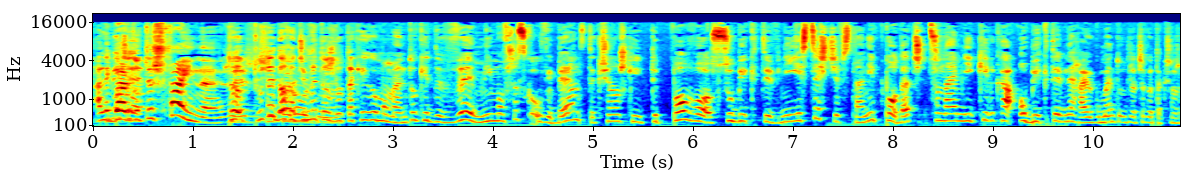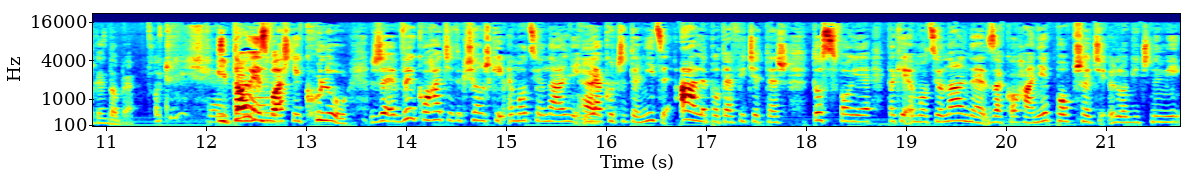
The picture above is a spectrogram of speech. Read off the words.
Ale i wiecie, bardzo też fajne, że To, tutaj to dochodzimy też do takiego momentu, kiedy wy, mimo wszystko uwielbiając te książki typowo subiektywnie, jesteście w stanie podać co najmniej kilka obiektywnych argumentów, dlaczego ta książka jest dobra. Oczywiście. I to jest właśnie clue, że wy kochacie te książki emocjonalnie Tak. i jako czytelnicy, ale potraficie też to swoje takie emocjonalne zakochanie poprzeć logicznymi,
